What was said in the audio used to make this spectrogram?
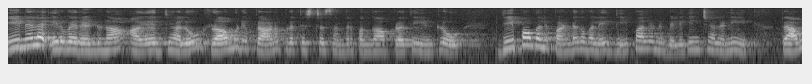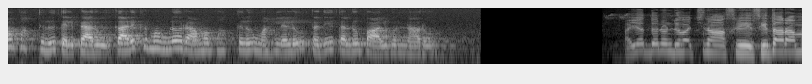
ఈ నెల ఇరవై రెండున అయోధ్యలో రాముడి ప్రాణప్రతిష్ఠ సందర్భంగా ప్రతి ఇంట్లో దీపావళి పండగ వలె దీపాలను వెలిగించాలని రామభక్తులు తెలిపారు. ఈ కార్యక్రమంలో రామభక్తులు మహిళలు తదితరులు పాల్గొన్నారు. అయోధ్య నుండి వచ్చిన శ్రీ సీతారామ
